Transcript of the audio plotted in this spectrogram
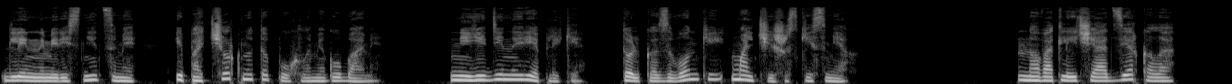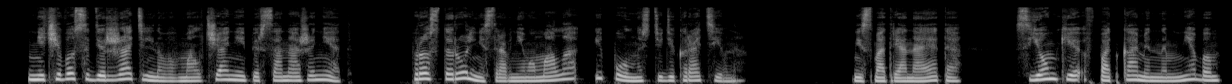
длинными ресницами и подчеркнуто пухлыми губами. Ни единой реплики — только звонкий мальчишеский смех. Но в отличие от зеркала, ничего содержательного в молчании персонажа нет, просто роль несравнимо мала и полностью декоративна. Несмотря на это, съемки в подкаменным небом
